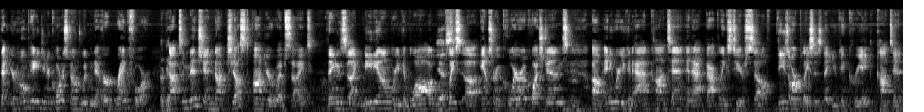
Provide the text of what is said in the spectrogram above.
that your homepage and your cornerstones would never rank for. Okay. Not to mention, not just on your website, things like Medium where you can blog, yes. place uh, answering Quora questions, mm-hmm. um, anywhere you can add content and add backlinks to yourself. These are places that you can create content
